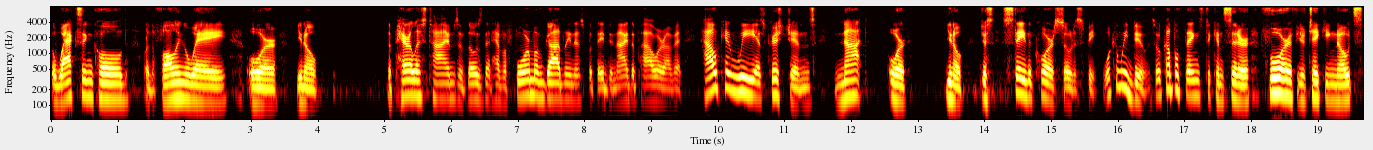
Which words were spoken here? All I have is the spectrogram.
the waxing cold or the falling away or, you know, the perilous times of those that have a form of godliness but they deny the power of it. How can we as Christians not, or, you know, just stay the course, so to speak? What can we do? So, a couple things to consider. Four, if you're taking notes,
